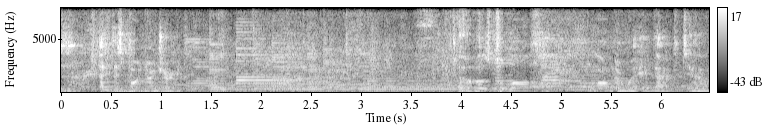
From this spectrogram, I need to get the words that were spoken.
at this point in our journey. The hobos pull off along their way back to town.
